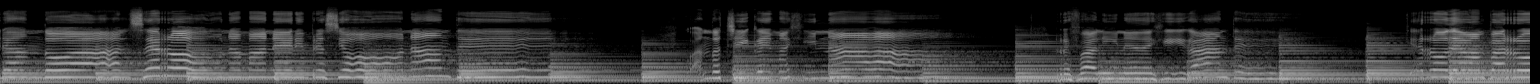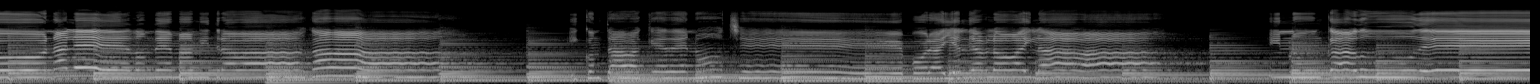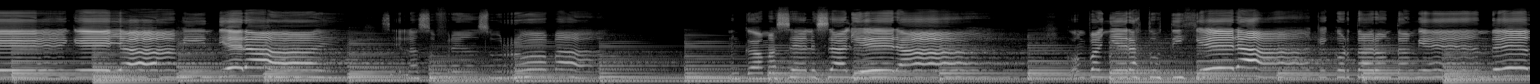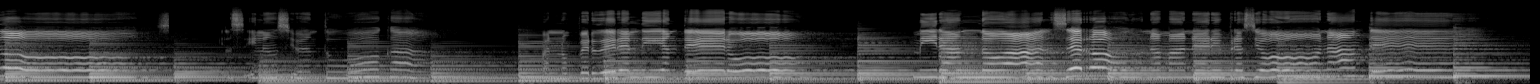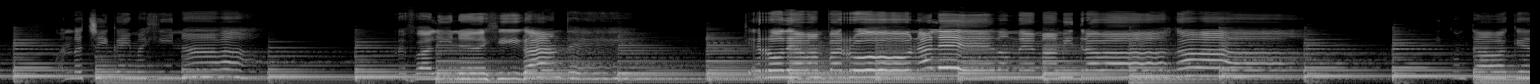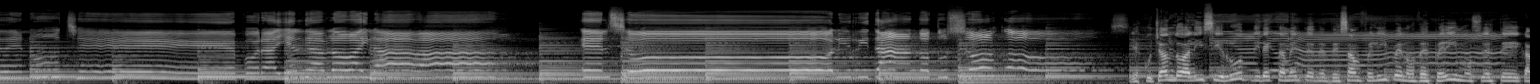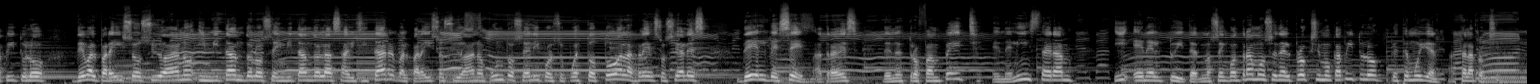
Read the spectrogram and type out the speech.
mirando al cerro de una manera impresionante. Cuando chica imaginaba refalines de gigantes que rodeaban parronales refalines de gigantes que rodeaban parronales escuchando a Liz y Ruth directamente desde San Felipe, nos despedimos de este capítulo de Valparaíso Ciudadano, invitándolos e invitándolas a visitar valparaísociudadano.cl y por supuesto todas las redes sociales del BC a través de nuestro fanpage, en el Instagram y en el Twitter. Nos encontramos en el próximo capítulo. Que esté muy bien. Hasta la próxima.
